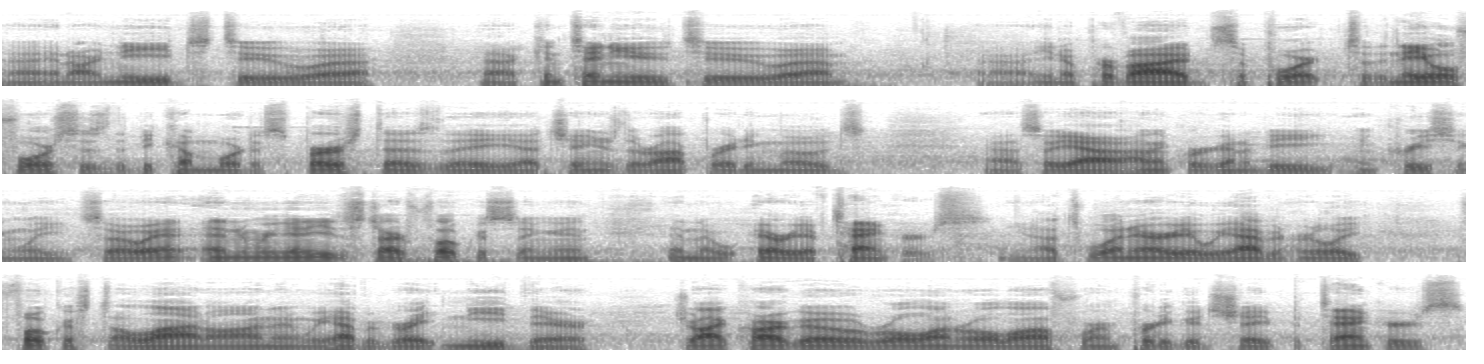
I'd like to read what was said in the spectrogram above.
and our needs to continue to um, uh, you know, provide support to the naval forces that become more dispersed as they uh, change their operating modes. Uh, so yeah, I think we're going to be increasingly so, and, and we're going to need to start focusing in, in the area of tankers. You know, that's one area we haven't really focused a lot on, and we have a great need there. Dry cargo, roll on, roll off, we're in pretty good shape, but tankers.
